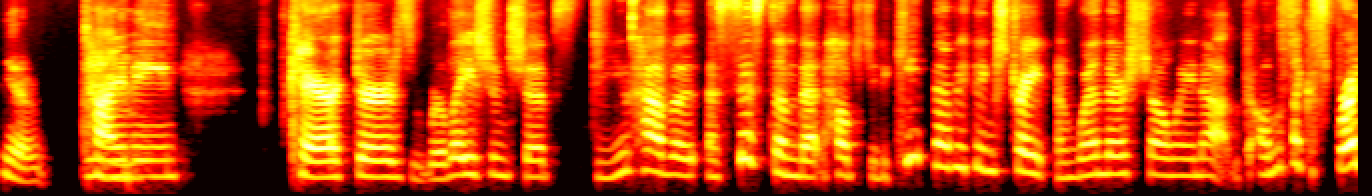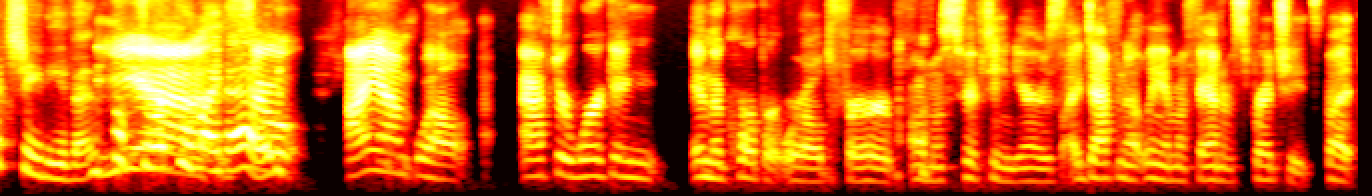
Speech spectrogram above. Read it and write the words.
you know, mm-hmm. timing, mm-hmm. Characters, relationships? Do you have a, a, system that helps you to keep everything straight and when they're showing up? Almost like a spreadsheet, even. Yeah. So I am, well, after working in the corporate world for almost 15 years. I definitely am a fan of spreadsheets, but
